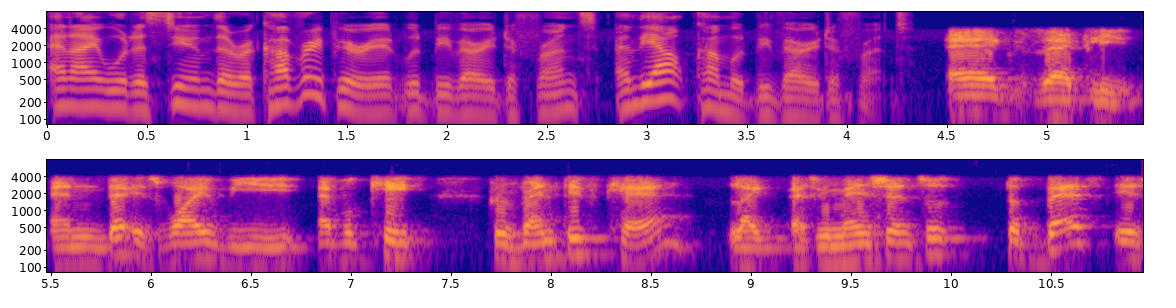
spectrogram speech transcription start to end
And I would assume the recovery period would be very different and the outcome would be very different. Exactly. And that is why we advocate preventive care, like as we mentioned. So the best is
